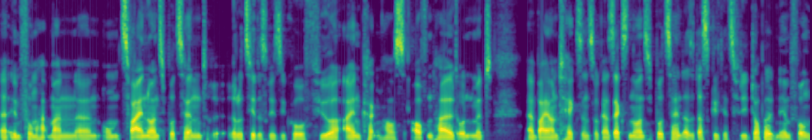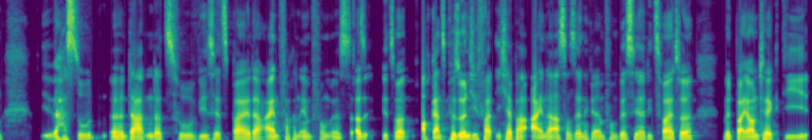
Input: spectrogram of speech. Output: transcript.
hat man äh, um 92 Prozent reduziertes Risiko für einen Krankenhausaufenthalt und mit äh, BioNTech sind sogar 96 Prozent. Also das gilt jetzt für die doppelten Impfungen. Hast du äh, Daten dazu, wie es jetzt bei der einfachen Impfung ist? Also jetzt mal auch ganz persönlich gefragt, ich habe eine AstraZeneca-Impfung bisher, die zweite mit BioNTech, die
